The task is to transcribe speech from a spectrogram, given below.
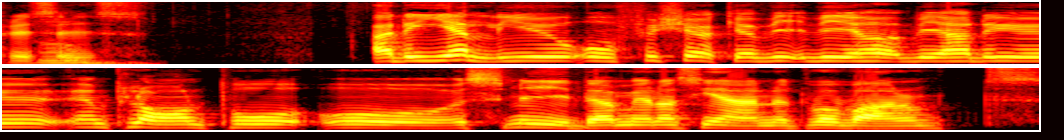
Precis. Ja, det gäller ju att försöka. Vi, vi, vi hade ju en plan på att smida medan järnet var varmt.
